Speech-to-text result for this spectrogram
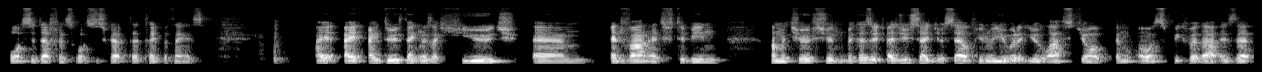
what's the difference? What's the script? That type of thing. It's I I, I do think there's a huge um, advantage to being a mature student because as you said yourself, you know, you were at your last job, and I want to speak about that is that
